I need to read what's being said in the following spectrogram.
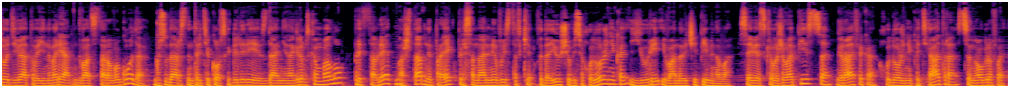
До 9 января 2022 года Государственная Третьяковская галерея в здании на Крымском валу представляет масштабный проект персональной выставки выдающегося художника Юрия Ивановича Пименова, советского живописца, графика, художника театра, сценографа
